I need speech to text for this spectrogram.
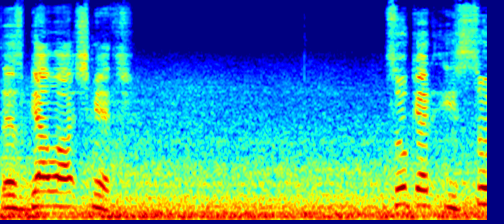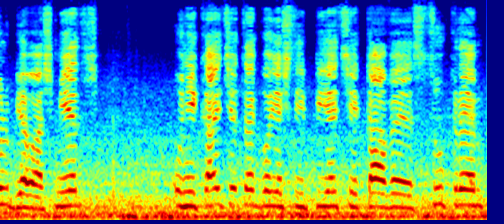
to jest biała śmierć. Cukier i sól, biała śmierć. Unikajcie tego, jeśli pijecie kawę z cukrem.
